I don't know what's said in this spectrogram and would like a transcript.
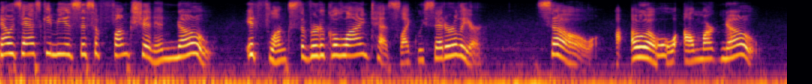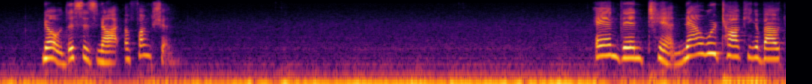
Now it's asking me, is this a function? And no, it flunks the vertical line test like we said earlier. So, oh, I'll mark no. No, this is not a function. and then 10. Now we're talking about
